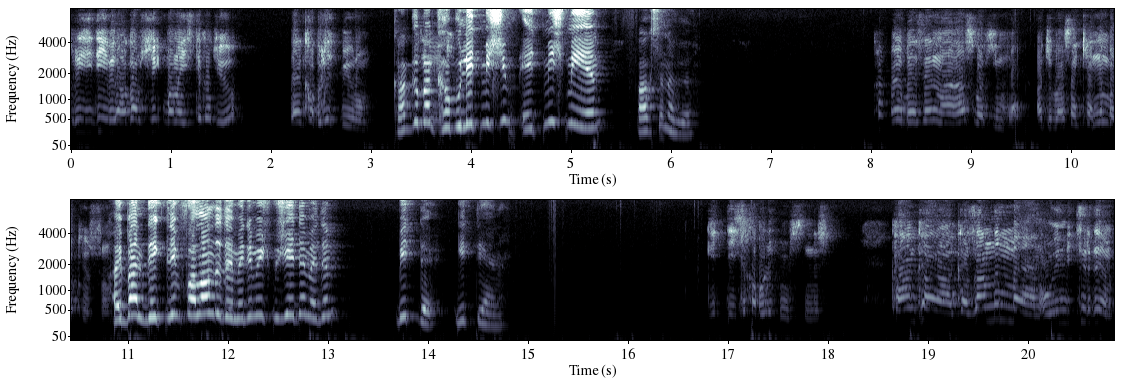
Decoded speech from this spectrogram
Crazy diye bir adam sürekli bana istek atıyor. Ben kabul etmiyorum. Kanka ben kabul etmişim. Etmiş miyim? Baksana bir. Kanka ben senin nasıl bakayım o- acaba sen kendin bakıyorsun. Hayır ben deklim falan da demedim. Hiçbir şey demedim. Bitti. Gitti yani. Gittiyse kabul etmemişsindir. Kanka kazandım ben. Oyun bitirdim.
